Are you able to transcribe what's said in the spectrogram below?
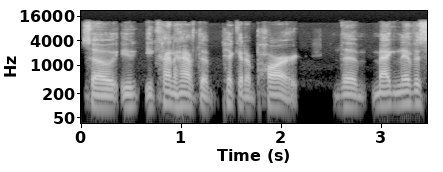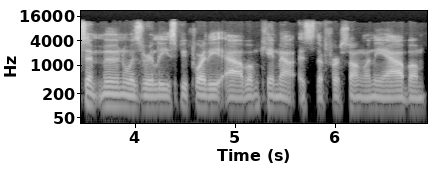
So you, you kind of have to pick it apart. The Magnificent Moon was released before the album came out. It's the first song on the album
